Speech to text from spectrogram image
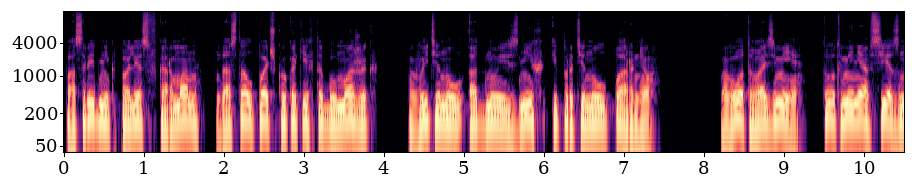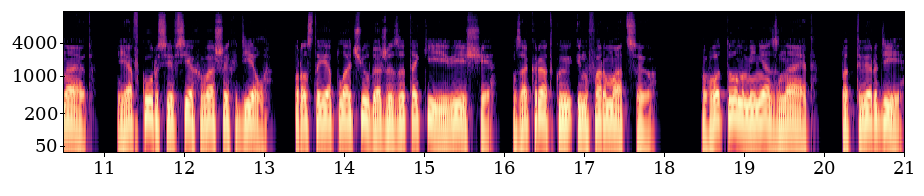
Посредник полез в карман, достал пачку каких-то бумажек, вытянул одну из них и протянул парню. «Вот, возьми, тут меня все знают, я в курсе всех ваших дел, Просто я плачу даже за такие вещи, за краткую информацию. Вот он меня знает, подтверди».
